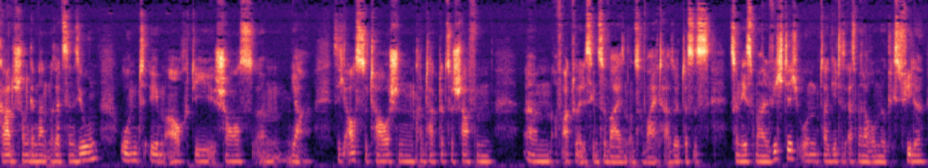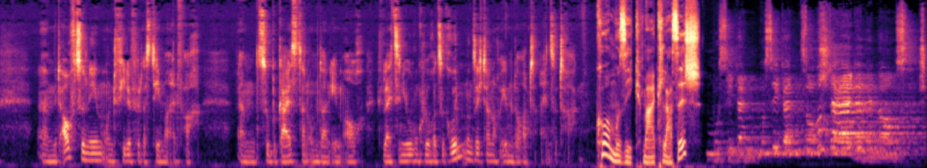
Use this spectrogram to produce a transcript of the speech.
gerade schon genannten Rezensionen und eben auch die Chance, ähm, ja, sich auszutauschen, Kontakte zu schaffen, ähm, auf Aktuelles hinzuweisen und so weiter. Also das ist zunächst mal wichtig und da geht es erstmal darum, möglichst viele äh, mit aufzunehmen und viele für das Thema einfach ähm, zu begeistern, um dann eben auch vielleicht Seniorenchöre zu gründen und sich dann auch eben dort einzutragen. Chormusik mal klassisch? Muss sie denn, muss sie denn zum Städellenhaus, Städellenhaus,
